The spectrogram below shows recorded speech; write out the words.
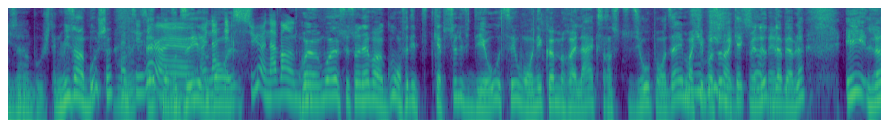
Mise en bouche. Une mise en bouche, hein? Un teaser, Euh, pour un, vous dire, un bon, aperçu, un avant-goût. Ouais, ouais, c'est un avant-goût. On fait des petites capsules vidéo, tu sais, où on est comme relax en studio, puis on dit, hey, manquez Oui, pas oui, ça dans quelques minutes, ben blablabla. Et là,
